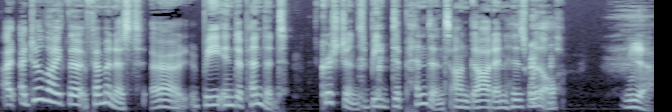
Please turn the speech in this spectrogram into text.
I, I do like the feminist, uh, be independent. Christians, be dependent on God and his will. Yeah.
